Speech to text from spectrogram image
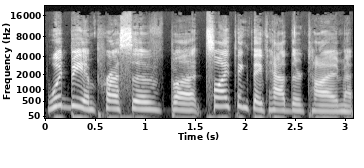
would be impressive. But so I think they've had their time. I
